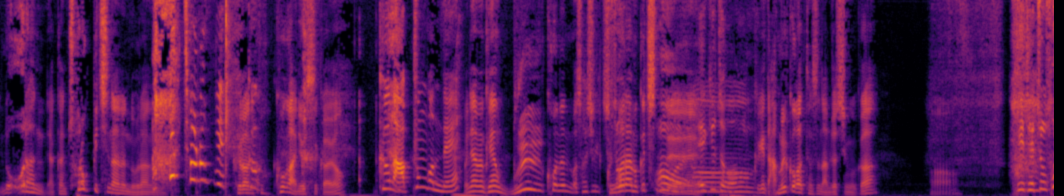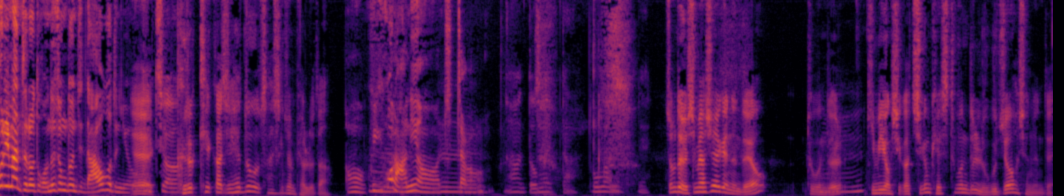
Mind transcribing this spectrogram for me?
노란 약간 초록빛이 나는 노란 초록빛 그런 그- 코, 코가 아니었을까요? 그건 아픈 건데. 왜냐하면 그냥 물 코는 뭐 사실 증발하면 어, 끝인데 애교죠. 그게 남을 것 같아서 남자친구가 그게 대충 소리만 들어도 어느 정도인지 나오거든요. 예 그쵸. 그렇게까지 해도 사실 좀 별로다. 어, 그 이건 아니야, 진짜. 음. 아, 너무했다. 너무하네. 좀더 열심히 하셔야겠는데요. 두 분들 음. 김희경 씨가 지금 게스트분들 누구죠 하셨는데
